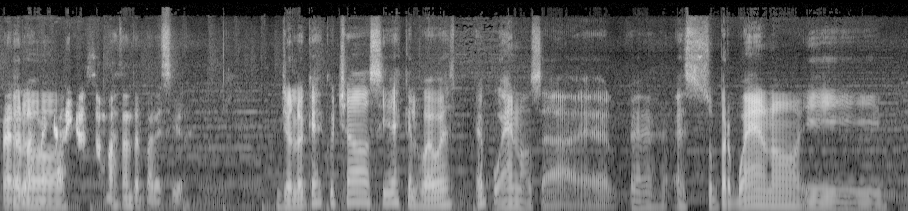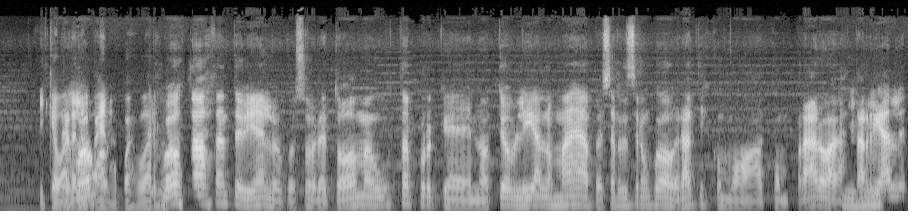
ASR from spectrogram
Pero, las mecánicas son bastante parecidas. Yo lo que he escuchado sí es que el juego es, es bueno, o sea, es súper bueno y y que vale la pena pues jugarlo. El juego está bastante bien, loco. Sobre todo me gusta porque no te obligan los más, a pesar de ser un juego gratis, como a comprar o a gastar reales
